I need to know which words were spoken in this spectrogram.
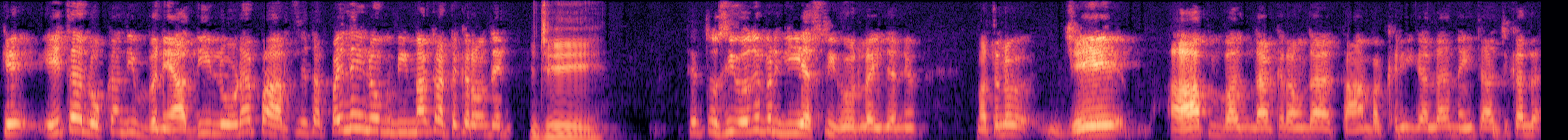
ਕਿ ਇਹ ਤਾਂ ਲੋਕਾਂ ਦੀ ਬੁਨਿਆਦੀ ਲੋੜ ਹੈ ਭਾਰਤ 'ਚ ਤਾਂ ਪਹਿਲਾਂ ਹੀ ਲੋਕ ਬੀਮਾ ਘੱਟ ਕਰਾਉਂਦੇ ਨੇ। ਜੀ। ਤੇ ਤੁਸੀਂ ਉਹਦੇ ਪਰ ਜੀਐਸਟੀ ਹੋਰ ਲਾਈ ਜਾਂਦੇ ਹੋ। ਮਤਲਬ ਜੇ ਆਪ ਬੰਦਾ ਕਰਾਉਂਦਾ ਤਾਂ ਵੱਖਰੀ ਗੱਲ ਹੈ ਨਹੀਂ ਤਾਂ ਅੱਜ ਕੱਲ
